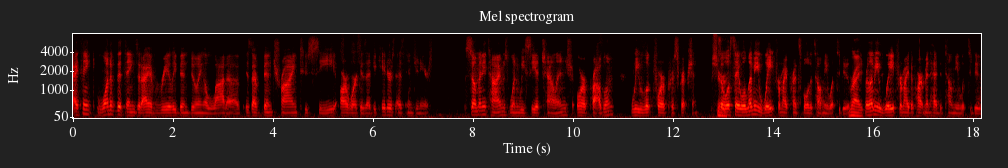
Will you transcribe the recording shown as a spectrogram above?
I think one of the things that I have really been doing a lot of is I've been trying to see our work as educators as engineers so many times when we see a challenge or a problem, we look for a prescription. Sure. So we'll say, well, let me wait for my principal to tell me what to do. Right. Or let me wait for my department head to tell me what to do.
